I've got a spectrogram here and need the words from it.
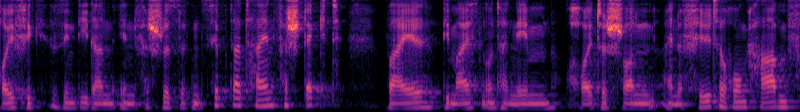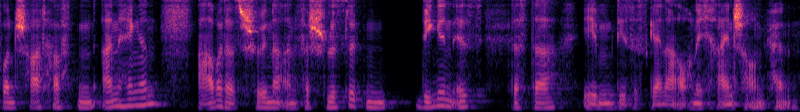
Häufig sind die dann in verschlüsselten ZIP-Dateien versteckt, weil die meisten Unternehmen heute schon eine Filterung haben von schadhaften Anhängen. Aber das Schöne an verschlüsselten Dingen ist, dass da eben diese Scanner auch nicht reinschauen können.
